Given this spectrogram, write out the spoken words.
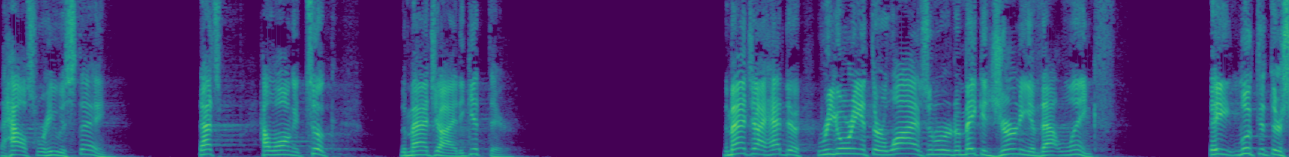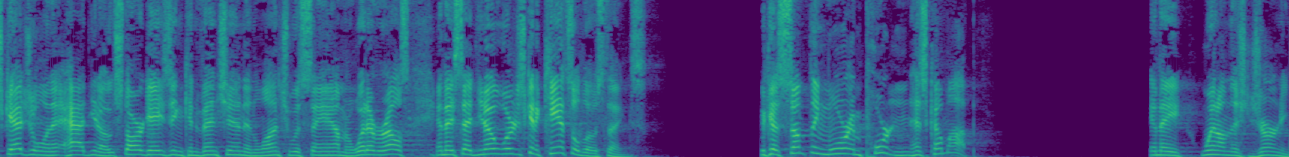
the house where he was staying. That's how long it took the Magi to get there. The Magi had to reorient their lives in order to make a journey of that length. They looked at their schedule and it had, you know, stargazing convention and lunch with Sam and whatever else. And they said, you know, we're just going to cancel those things because something more important has come up. And they went on this journey.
